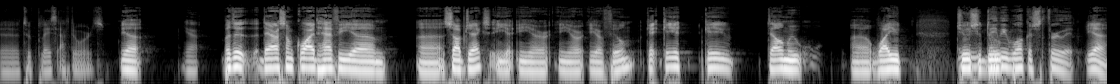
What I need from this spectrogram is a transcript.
uh, took place afterwards. Yeah, Yeah. but uh, there are some quite heavy um, uh, subjects in your in your in your, in your film. Can, can you can you tell me uh, why you choose to maybe, do? maybe walk us through it yeah,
